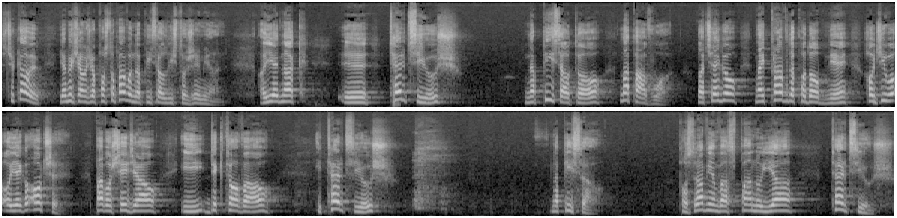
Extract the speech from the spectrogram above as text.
Ciekawe, ja myślałem, że apostoł Paweł napisał list do Rzymian, a jednak Tercjusz napisał to dla Pawła. Dlaczego? Najprawdopodobniej chodziło o jego oczy. Paweł siedział i dyktował i Tercjusz napisał. Pozdrawiam was Panu ja, Tercjusz,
